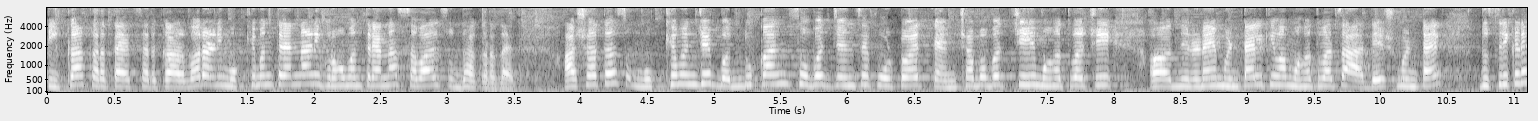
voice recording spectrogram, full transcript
टीका करतायत सरकारवर आणि मुख्यमंत्र्यांना आणि गृहमंत्र्यांना सवाल सुद्धा करतायत. अशातच मुख्य मुख्य म्हणजे बंदुकांसोबत ज्यांचे फोटो आहेत त्यांच्याबाबतची महत्वाची निर्णय म्हणता येईल किंवा महत्त्वाचा आदेश म्हणता येईल. दुसरीकडे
